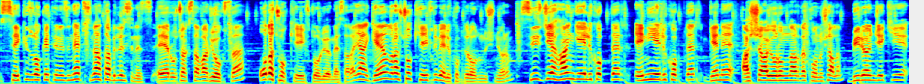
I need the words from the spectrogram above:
8 roketinizin hepsini atabilirsiniz. Eğer uçak savar yoksa. O da çok keyifli oluyor mesela. Yani genel olarak çok keyifli bir helikopter olduğunu düşünüyorum. Sizce hangi helikopter en iyi helikopter? Gene aşağı yorumlarda konuşalım. Bir önceki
